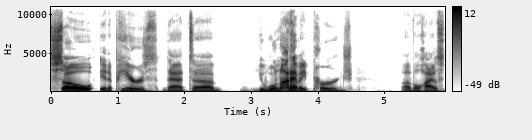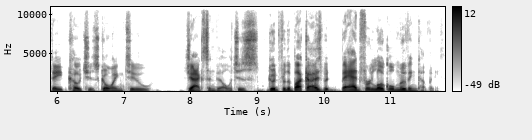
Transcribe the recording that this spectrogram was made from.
So it appears that uh, you will not have a purge of Ohio State coaches going to Jacksonville, which is good for the Buckeyes, but bad for local moving companies.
